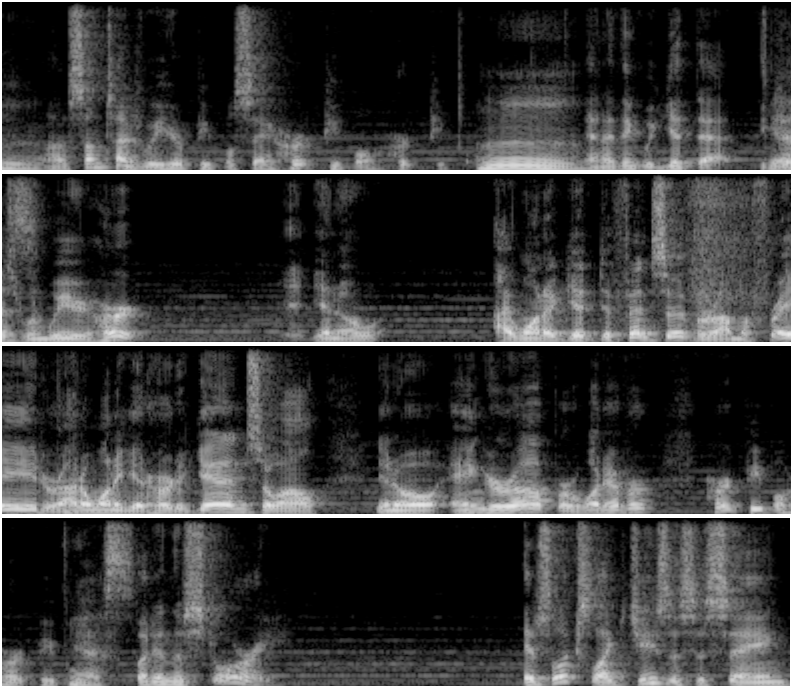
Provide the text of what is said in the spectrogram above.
Mm. Uh, sometimes we hear people say, hurt people, hurt people. Mm. And I think we get that because Yes. when we're hurt, you know, I want to get defensive or I'm afraid or I don't want to get hurt again. So I'll, you know, anger up or whatever. Hurt people, hurt people. Yes. But in the story, it looks like Jesus is saying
